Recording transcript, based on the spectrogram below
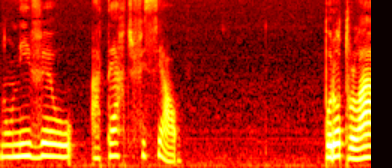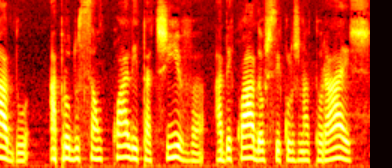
num nível até artificial. Por outro lado, a produção qualitativa, adequada aos ciclos naturais,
